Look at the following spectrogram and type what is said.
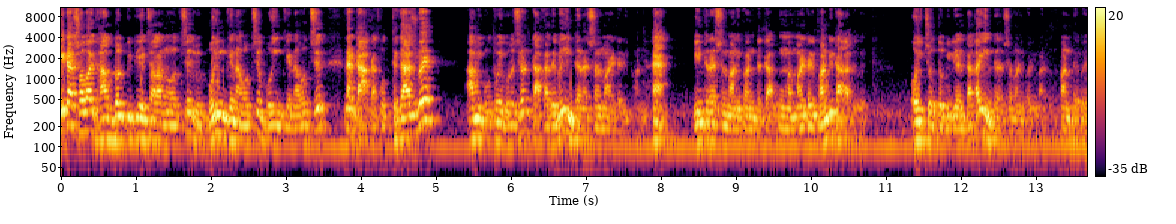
এটা সবাই ঘাগডোল পিটিয়ে চালানো হচ্ছে বইং কেনা হচ্ছে, বইং কেনা হচ্ছে। না, টাকা কোথেকে আসবে? আমি প্রথমে বলেছিলাম, টাকা দেবে ইন্টারন্যাশনাল মানিটারি ফান্ড হ্যাঁ ইন্টারন্যাশনাল মানি ফান্ডে মানিটারি ফান্ডই টাকা দেবে। ওই চোদ্দ বিলিয়ন টাকা ইন্টারন্যাশনাল মানিটারি ফান্ড দেবে।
